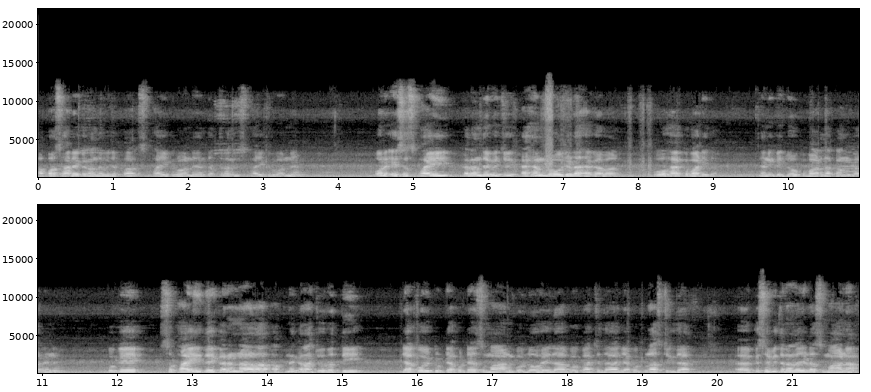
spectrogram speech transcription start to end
ਆਪਾਂ ਸਾਰੇ ਘਰਾਂ ਦੇ ਵਿੱਚ ਆਪਾਂ ਸਫ਼ਾਈ ਕਰਵਾਉਂਦੇ ਹਾਂ, ਦਫ਼ਤਰਾਂ ਦੀ ਸਫ਼ਾਈ ਕਰਵਾਉਂਦੇ ਹਾਂ। ਔਰ ਇਸ ਸਫ਼ਾਈ ਕਰਨ ਦੇ ਵਿੱਚ ਅਹਿਮ ਰੋਲ ਜਿਹੜਾ ਹੈਗਾ ਵਾ, ਉਹ ਹੈ ਕਬਾੜੀ ਦਾ। ਯਾਨੀ ਕਿ ਜੋ ਕਬਾੜ ਦਾ ਕੰਮ ਕਰ ਰਹੇ ਨੇ। ਕਿਉਂਕਿ ਸਫ਼ਾਈ ਦੇ ਕਰਨ ਨਾਲ ਆਪਣੇ ਘਰਾਂ ਚੋਂ ਰੱਦੀ ਜਾਂ ਕੋਈ ਟੁੱਟਿਆ ਫੁੱਟਿਆ ਸਮਾਨ, ਕੋਈ ਲੋਹੇ ਦਾ, ਕੋਈ ਕੱਚ ਦਾ ਜਾਂ ਕੋਈ ਪਲਾਸਟਿਕ ਦਾ ਕਿਸੇ ਵੀ ਤਰ੍ਹਾਂ ਦਾ ਜਿਹੜਾ ਸਮਾਨ ਆ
